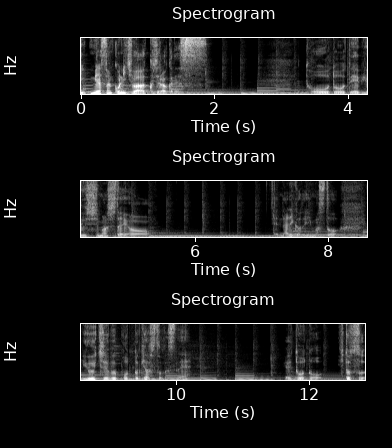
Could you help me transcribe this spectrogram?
い、皆さんこんにちは、クジラ岡です。とうとうデビューしましたよ。え何かと言いますと、YouTube ポッドキャストですね。えとうとう一つ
